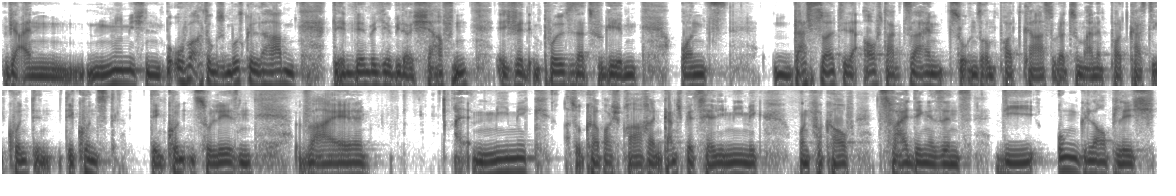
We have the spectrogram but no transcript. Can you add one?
wir einen mimischen Beobachtungsmuskel haben, den werden wir hier wieder schärfen. Ich werde Impulse dazu geben und das sollte der Auftakt sein zu unserem Podcast oder zu meinem Podcast, die, Kundin, die Kunst, den Kunden zu lesen, weil Mimik, also Körpersprache, ganz speziell die Mimik und Verkauf, zwei Dinge sind, die unglaublich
